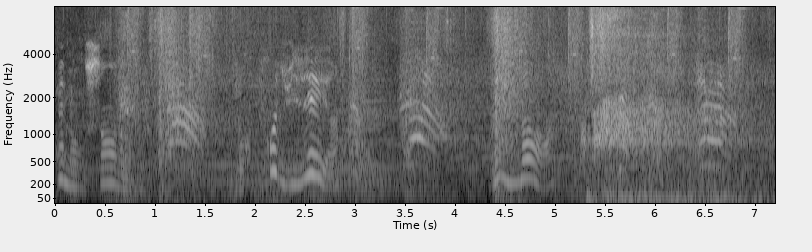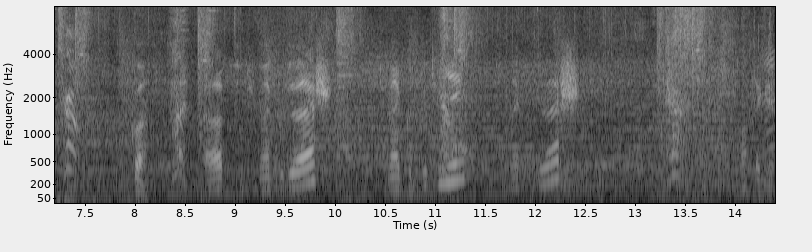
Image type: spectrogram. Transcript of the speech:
Mais bon sang, mais vous... Vous reproduisez, hein Même mort, hein Quoi? Hop, tu mets un coup de hache? Tu mets un coup de bouclier? Tu mets un coup de hache? Prends ta gueule.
